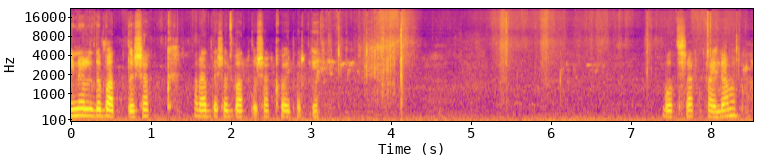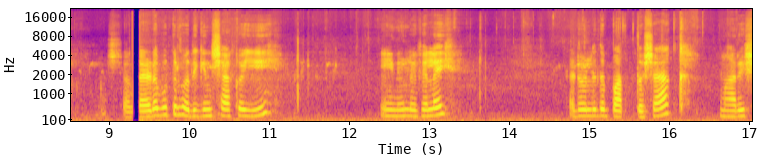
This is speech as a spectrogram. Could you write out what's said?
ইন হলে তো বাত্ত শাক আর দেশত বাত্ত শাক খাই আর কি বহুত শাক পাইলাম। এটা বুতুর হদি কিন শাক হই ইন হলে ফেলাই এটা হলে তো বাত্ত শাক মারির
